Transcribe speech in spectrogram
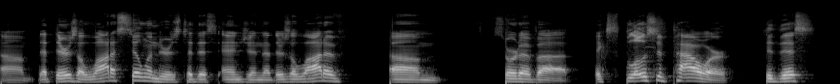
Um, that there's a lot of cylinders to this engine, that there's a lot of um, sort of uh, explosive power to this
